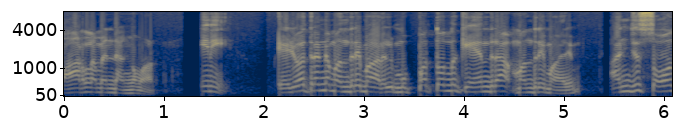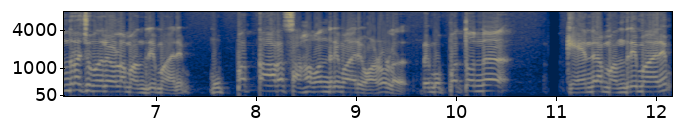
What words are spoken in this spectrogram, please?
പാർലമെന്റ് അംഗമാണ്. ഇനി എഴുപത്തിരണ്ട് മന്ത്രിമാരിൽ മുപ്പത്തൊന്ന് കേന്ദ്ര മന്ത്രിമാരും അഞ്ച് സ്വതന്ത്ര ചുമതലയുള്ള മന്ത്രിമാരും മുപ്പത്തി ആറ് സഹമന്ത്രിമാരുമാണ് ഉള്ളത് മുപ്പത്തൊന്ന് കേന്ദ്ര മന്ത്രിമാരും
